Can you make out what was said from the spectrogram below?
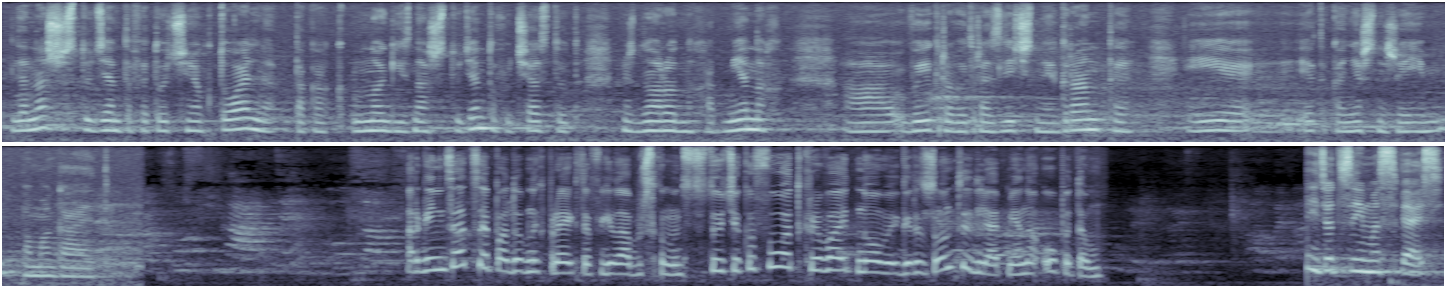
Для наших студентов это очень актуально, так как многие из наших студентов участвуют в международных обменах, а, выигрывают различные гранты, и это, конечно же, им помогает. Организация подобных проектов в Елабужском институте КФУ открывает новые горизонты для обмена опытом. Идет взаимосвязь.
